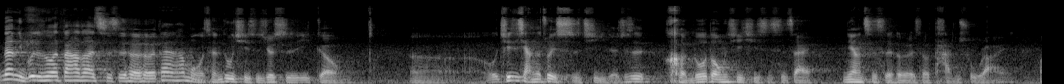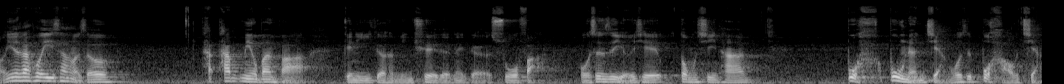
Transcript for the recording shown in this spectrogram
那你不是说大家都在吃吃喝喝，但是它某个程度其实就是一种，呃，我其实讲个最实际的，就是很多东西其实是在那样吃吃喝的时候谈出来哦，因为在会议上有时候，他他没有办法给你一个很明确的那个说法，我甚至有一些东西他不好不能讲，或是不好讲。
